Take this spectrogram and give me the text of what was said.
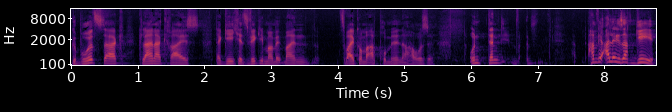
Geburtstag, kleiner Kreis, da gehe ich jetzt wirklich mal mit meinen 2,8 Promille nach Hause. Und dann haben wir alle gesagt, geh.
